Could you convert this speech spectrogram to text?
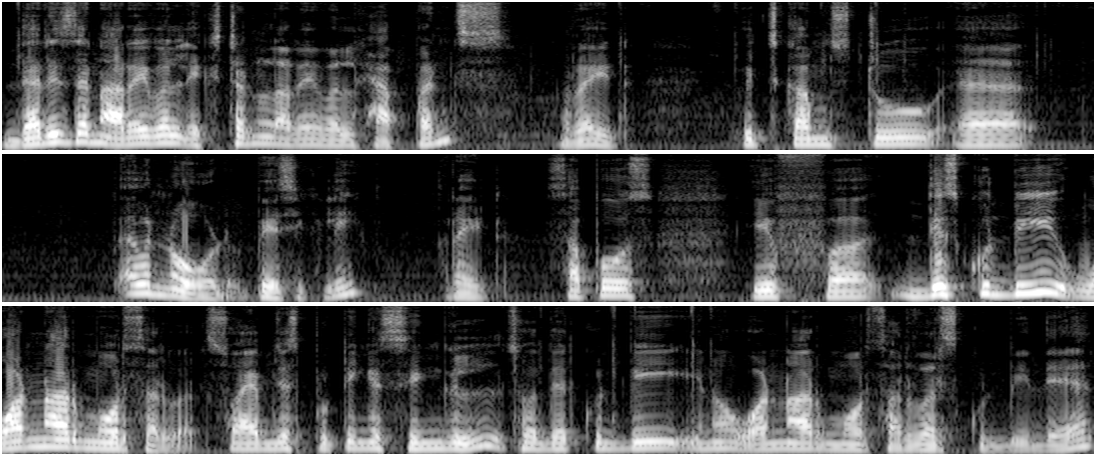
there is an arrival external arrival happens right which comes to uh, our node basically right. Suppose if uh, this could be one or more server. So, I am just putting a single. So, there could be you know one or more servers could be there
